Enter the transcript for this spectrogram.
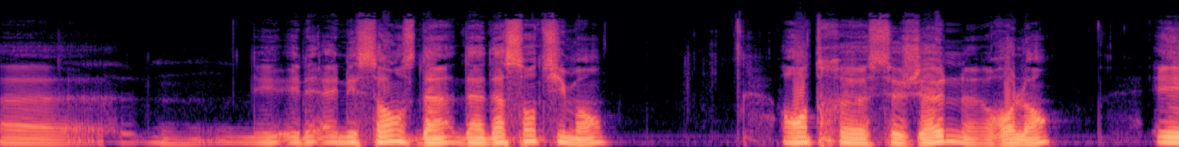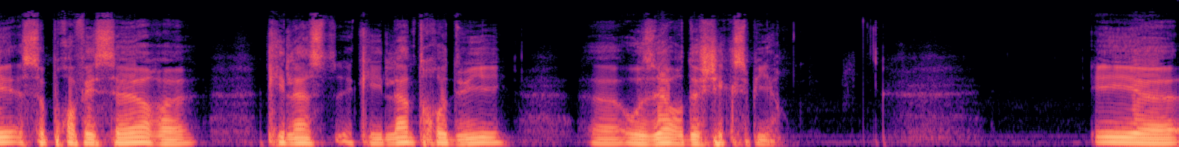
est la naissance d'un sentiment entre ce jeune Roland et ce professeur qui l'introduit aux œuvres de Shakespeare. Et, euh,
